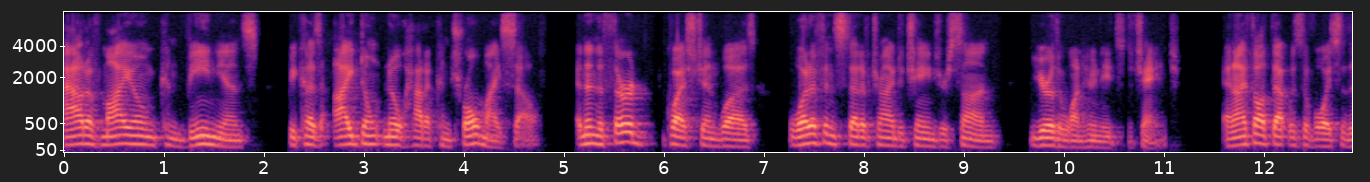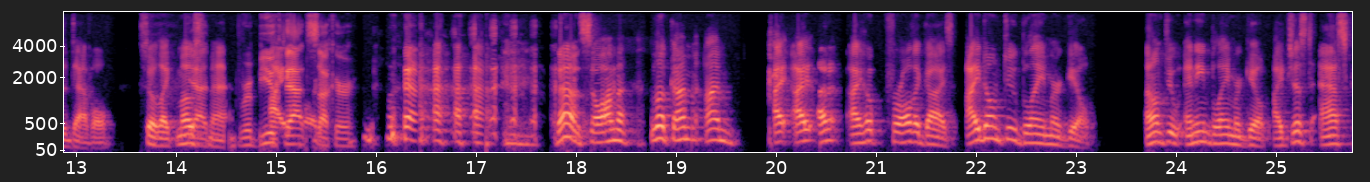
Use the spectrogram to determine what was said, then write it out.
out of my own convenience because I don't know how to control myself. And then the third question was, what if instead of trying to change your son, you're the one who needs to change? And I thought that was the voice of the devil. So like most Yeah, men. Rebuke I that sucker. no, so I'm a, look, I'm I'm I, I I I hope for all the guys, I don't do blame or guilt. I don't do any blame or guilt. I just ask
